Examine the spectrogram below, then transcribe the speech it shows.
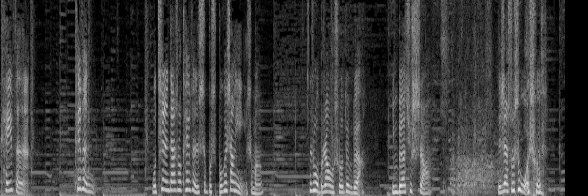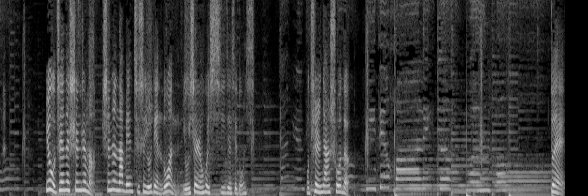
，K 粉啊，K 粉，我听人家说 K 粉是不是不会上瘾是吗？但是我不知道我说的对不对啊，你们不要去试啊，人家说是我说的，因为我之前在深圳嘛，深圳那边其实有点乱，有一些人会吸这些东西。我听人家说的，对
